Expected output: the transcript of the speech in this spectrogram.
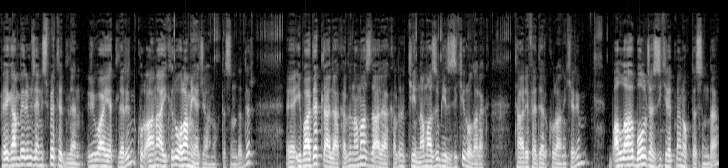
peygamberimize nispet edilen rivayetlerin Kur'an'a aykırı olamayacağı noktasındadır. Ee, ibadetle alakalı, namazla alakalı ki namazı bir zikir olarak tarif eder Kur'an-ı Kerim. Allah'ı bolca zikretme noktasında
